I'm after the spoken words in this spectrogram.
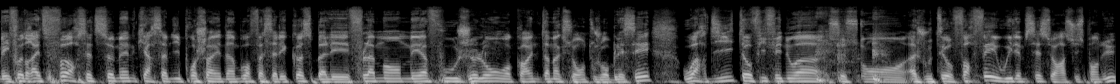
Mais il faudra être fort cette semaine car samedi prochain à Édimbourg face à l'Écosse, bah, les Flamands, Méafou, Gelon ou encore Ntamak seront toujours blessés. Wardy, Taofi Fenois se sont ajoutés au forfait. Willem C sera suspendu.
